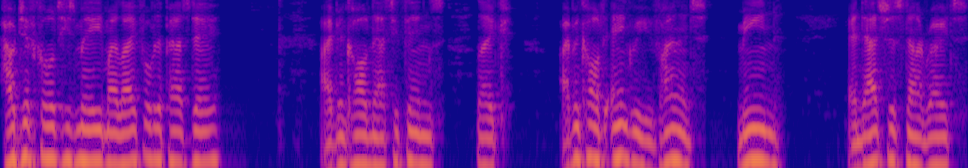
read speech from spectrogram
how difficult he's made my life over the past day? I've been called nasty things like I've been called angry, violent, mean, and that's just not right.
